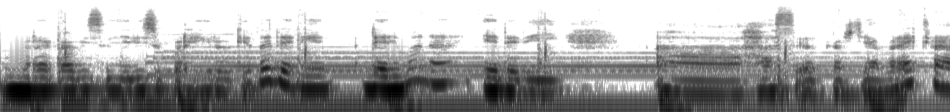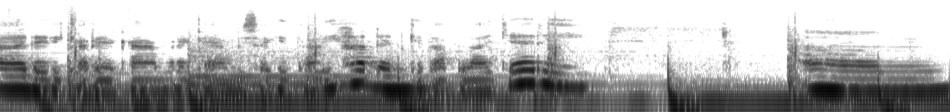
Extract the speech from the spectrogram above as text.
mereka bisa jadi superhero kita dari dari mana? Ya dari uh, hasil kerja mereka, dari karya-karya mereka yang bisa kita lihat dan kita pelajari. Um,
